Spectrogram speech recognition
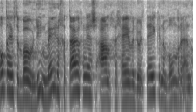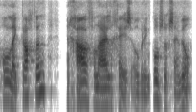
God heeft er bovendien mede getuigenis aangegeven door tekenen, wonderen en allerlei krachten en gaven van de Heilige Geest, overeenkomstig zijn wil.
